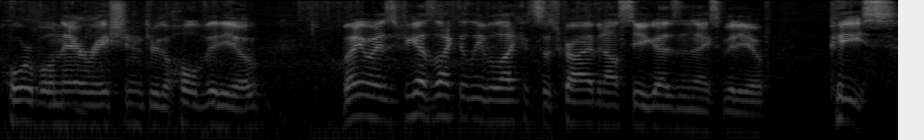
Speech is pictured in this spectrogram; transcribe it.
horrible narration through the whole video. But anyways, if you guys liked it, leave a like and subscribe, and I'll see you guys in the next video. Peace.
